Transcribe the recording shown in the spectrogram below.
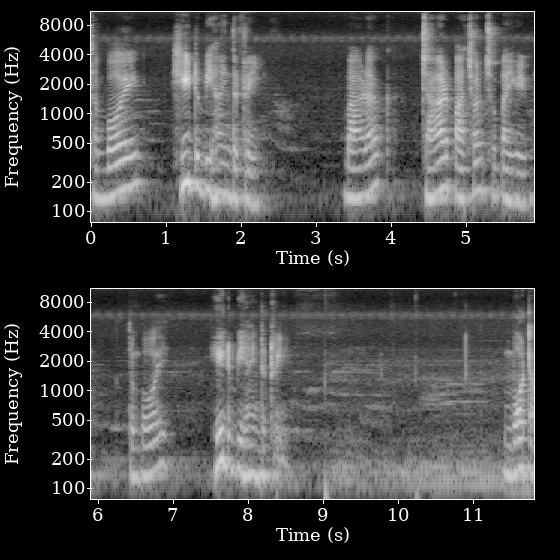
the boy hid behind the tree બાળક ઝાડ પાછળ છુપાઈ ગયું. The boy hid behind the tree bottom.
